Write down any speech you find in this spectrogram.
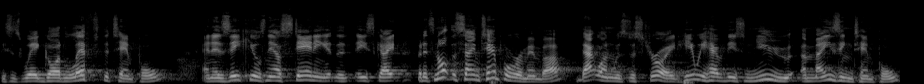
This is where God left the temple, and Ezekiel's now standing at the east gate, but it's not the same temple, remember? That one was destroyed. Here we have this new, amazing temple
